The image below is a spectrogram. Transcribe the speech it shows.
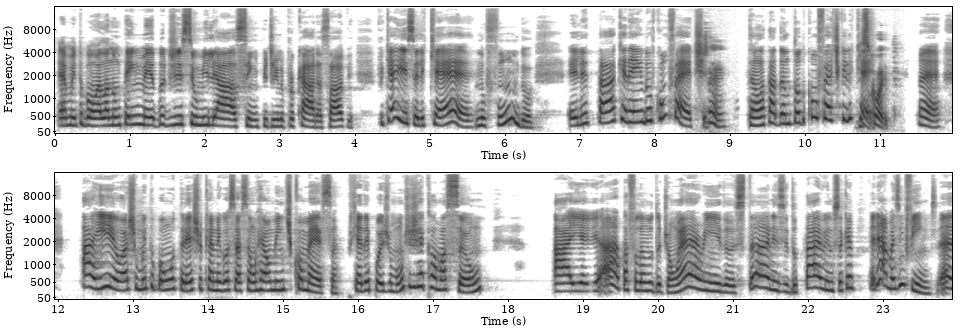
É muito bom, ela não tem medo de se humilhar, assim, pedindo pro cara, sabe? Porque é isso, ele quer, no fundo, ele tá querendo confete. Sim. Então ela tá dando todo o confete que ele quer. Biscoito. É. Aí eu acho muito bom o trecho que a negociação realmente começa. Porque é depois de um monte de reclamação. Aí ele, ah, tá falando do John Arryn, e do Stannis, e do Tywin, não sei o quê. Ele, ah, mas enfim, é,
